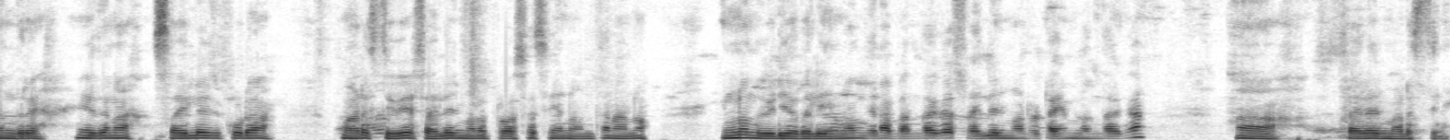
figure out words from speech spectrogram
ಅಂದರೆ ಇದನ್ನು ಸೈಲೇಜ್ ಕೂಡ ಮಾಡಿಸ್ತೀವಿ. ಸೈಲೇಜ್ ಮಾಡೋ ಪ್ರೋಸೆಸ್ ಏನು ಅಂತ ನಾನು ಇನ್ನೊಂದು ವಿಡಿಯೋದಲ್ಲಿ ಇನ್ನೊಂದು ದಿನ ಬಂದಾಗ ಸೈಲೇಜ್ ಮಾಡೋ ಟೈಮ್ ಬಂದಾಗ ಸೈಲೇಜ್ ಮಾಡಿಸ್ತೀನಿ.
